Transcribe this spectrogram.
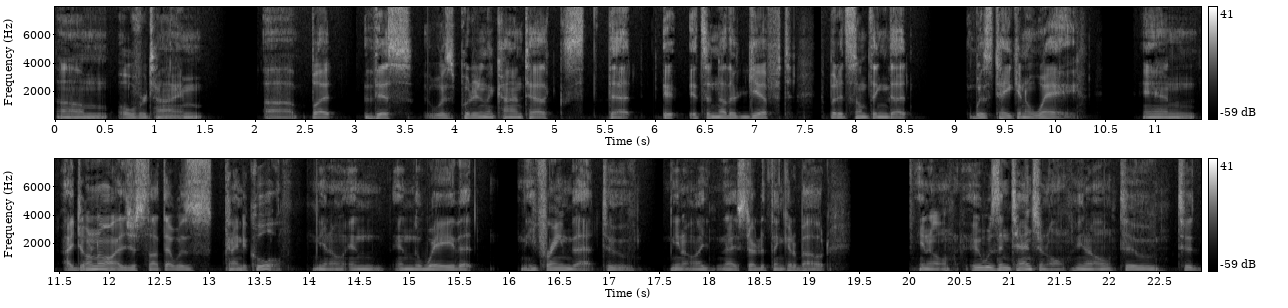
um, over time. Uh, but this was put in the context that it, it's another gift, but it's something that was taken away. And I don't know. I just thought that was kind of cool, you know, in in the way that he framed that to, you know, I, I started thinking about, you know, it was intentional, you know, to to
